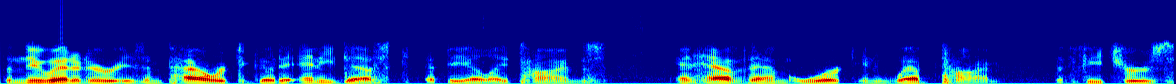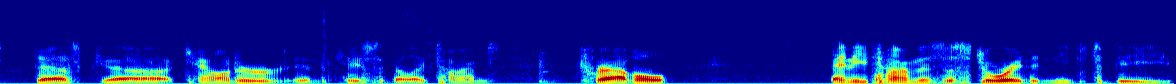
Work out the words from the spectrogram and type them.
The new editor is empowered to go to any desk at the LA Times and have them work in web time. The features desk, uh, calendar in the case of LA Times, travel, anytime there's a story that needs to be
